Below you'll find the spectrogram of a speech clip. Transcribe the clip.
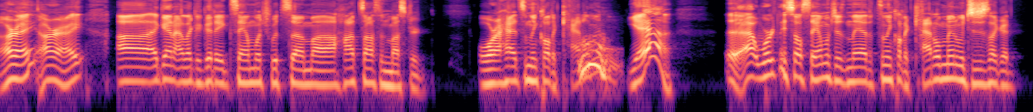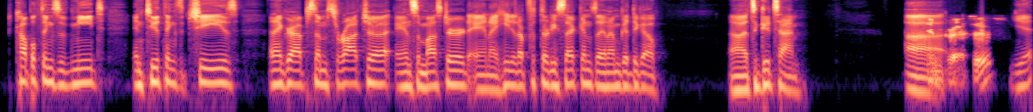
All right, all right. Uh, again, I like a good egg sandwich with some uh, hot sauce and mustard. Or I had something called a cattleman. Ooh. Yeah, Uh, at work they sell sandwiches and they had something called a cattleman, which is just like a couple things of meat and two things of cheese. And I grabbed some sriracha and some mustard and I heat it up for thirty seconds and I'm good to go. Uh, it's a good time. Uh, Impressive. yeah.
